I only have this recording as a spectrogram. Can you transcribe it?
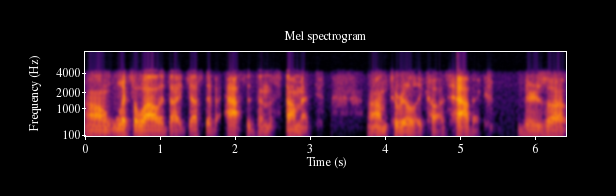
um, which allow the digestive acids in the stomach um, to really cause havoc. There's uh,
